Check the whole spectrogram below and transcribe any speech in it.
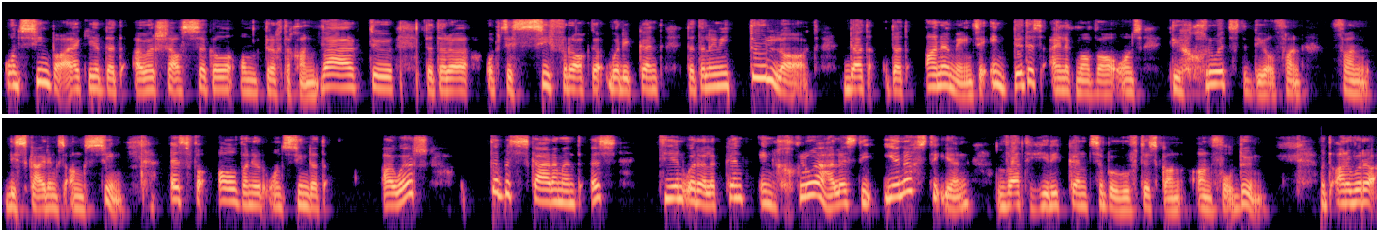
Ons sien baie keer dat ouers self sukkel om terug te gaan werk toe, dat hulle obsessief raak oor die kind, dat hulle nie toelaat dat dat ander mense en dit is eintlik maar waar ons die grootste deel van van die skeidingsangs sien is veral wanneer ons sien dat ouers te beskermend is teenoor hulle kind en glo hulle is die enigste een wat hierdie kind se behoeftes kan aanvoldoen. Met ander woorde,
